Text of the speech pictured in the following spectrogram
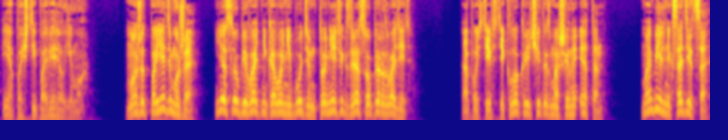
Я почти поверил ему. Может, поедем уже? Если убивать никого не будем, то нефиг зря сопли разводить. Опустив стекло, кричит из машины Этан. Мобильник садится,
